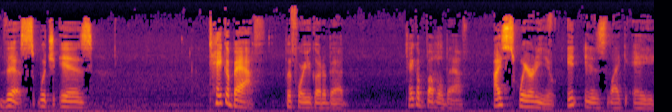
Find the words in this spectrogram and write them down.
this, which is take a bath before you go to bed. Take a bubble bath. I swear to you, it is like a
